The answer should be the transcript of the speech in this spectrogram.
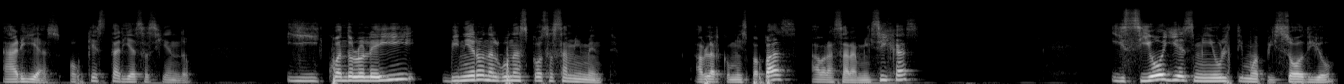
harías o qué estarías haciendo? Y cuando lo leí, vinieron algunas cosas a mi mente hablar con mis papás, abrazar a mis hijas. Y si hoy es mi último episodio,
